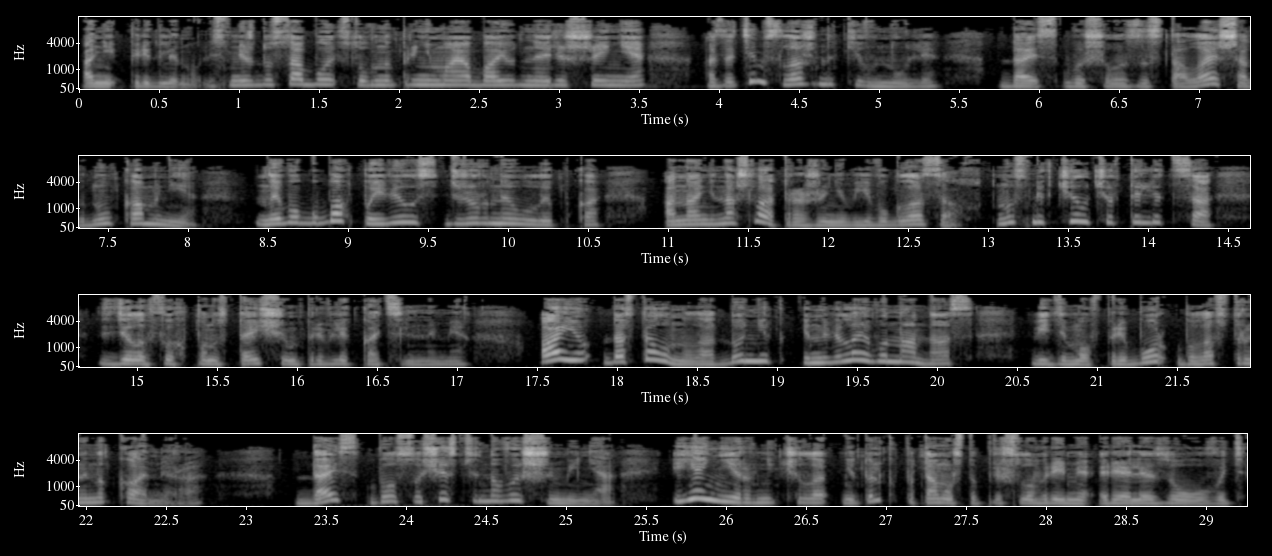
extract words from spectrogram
Они переглянулись между собой, словно принимая обоюдное решение, а затем слаженно кивнули. Дайс вышел из-за стола и шагнул ко мне. На его губах появилась дежурная улыбка. Она не нашла отражения в его глазах, но смягчила черты лица, сделав их по-настоящему привлекательными. Аю достала на ладонник и навела его на нас. Видимо, в прибор была встроена камера – Дайс был существенно выше меня, и я нервничала не только потому, что пришло время реализовывать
